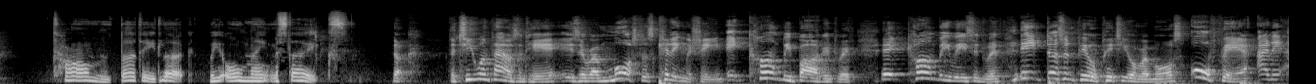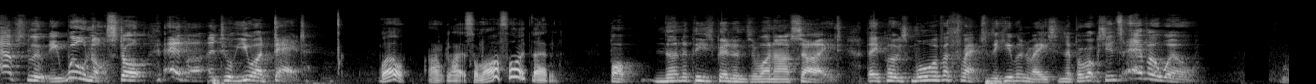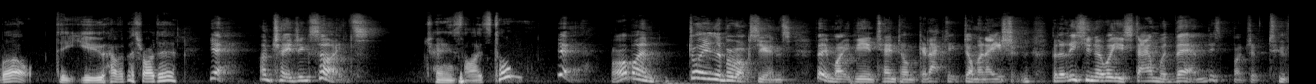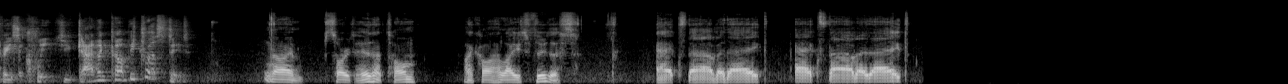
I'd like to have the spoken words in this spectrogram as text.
Tom, buddy, look, we all make mistakes. Look, the T1000 here is a remorseless killing machine. It can't be bargained with. It can't be reasoned with. It doesn't feel pity or remorse or fear, and it absolutely will not stop ever until you are dead. Well, I'm glad it's on our side then. Bob, none of these villains are on our side. They pose more of a threat to the human race than the Baroxians ever will. Well, do you have a better idea? Yeah, I'm changing sides. Changing sides, Tom? Yeah, Bob, I'm joining the Baroxians. They might be intent on galactic domination, but at least you know where you stand with them. This bunch of two-faced creeps you gather can't be trusted. I'm sorry to hear that, Tom. I can't allow you to do this. Exterminate! Exterminate!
